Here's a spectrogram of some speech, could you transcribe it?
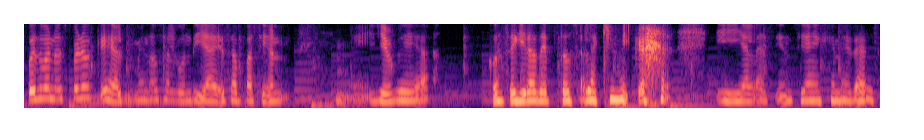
pues bueno, espero que al menos algún día esa pasión me lleve a conseguir adeptos a la química y a la ciencia en general.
